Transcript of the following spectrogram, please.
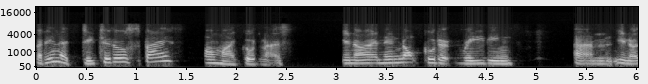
But in a digital space, oh my goodness, you know, and they're not good at reading. Um, you know,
